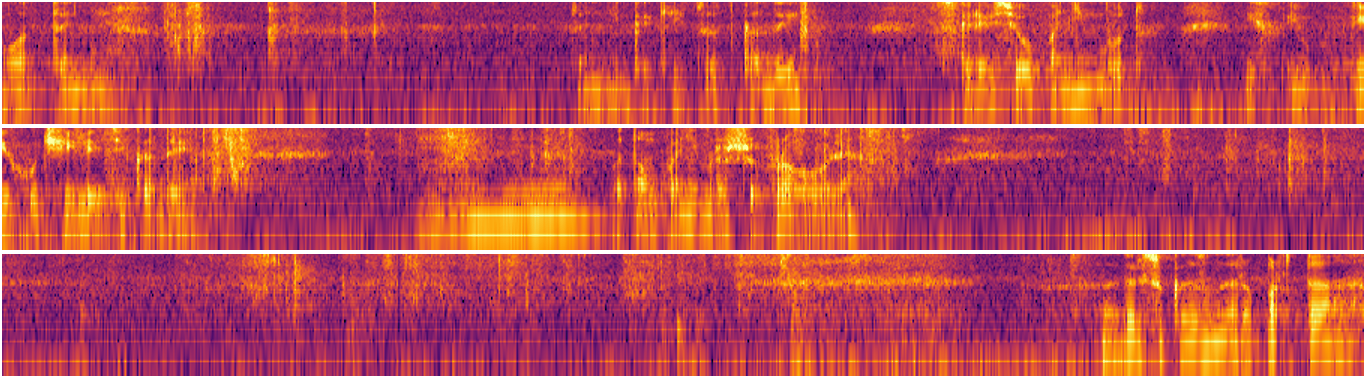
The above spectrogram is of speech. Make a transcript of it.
Вот они. Вот они какие-то коды. Скорее всего, по ним вот их, их учили, эти коды. Потом по ним расшифровывали. Адрес указан аэропорта.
